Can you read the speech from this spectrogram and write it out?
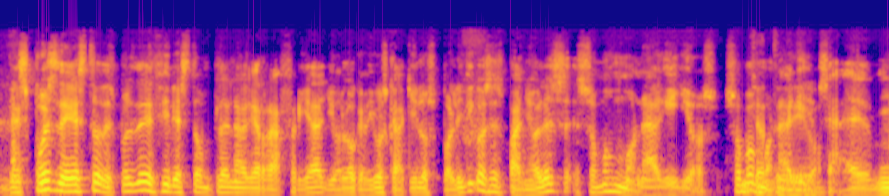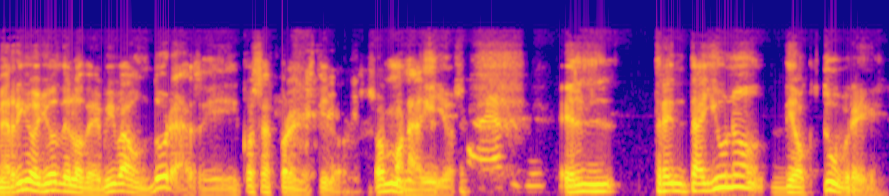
Después de esto, después de decir esto en plena Guerra Fría, yo lo que digo es que aquí los políticos españoles somos monaguillos. Somos monaguillos. O sea, eh, me río yo de lo de Viva Honduras y cosas por el estilo. Son monaguillos. El 31 de octubre,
